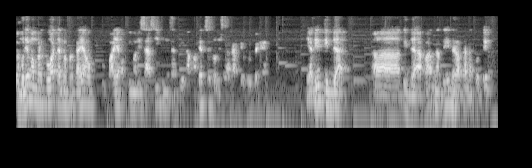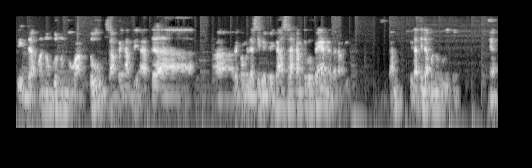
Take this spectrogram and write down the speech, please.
Kemudian memperkuat dan memperkaya upaya optimalisasi penyelesaian piutang paket sebelum diserahkan ke. Jadi tidak uh, tidak apa nanti dalam tanda kutip tidak menunggu-nunggu waktu sampai nanti ada uh, rekomendasi BPK serahkan ke BPN katakan. Kan kita tidak menunggu itu. Ya,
